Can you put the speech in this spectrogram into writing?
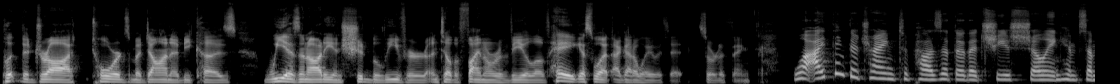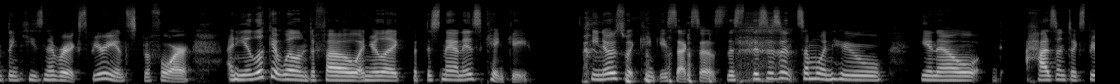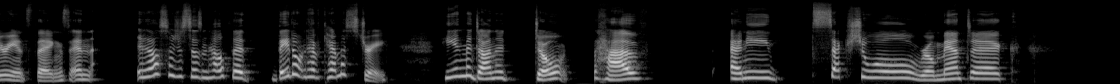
put the draw towards Madonna because we as an audience should believe her until the final reveal of, hey, guess what? I got away with it, sort of thing. Well, I think they're trying to posit though that she is showing him something he's never experienced before. And you look at Willem Dafoe and you're like, but this man is kinky. He knows what kinky sex is. This this isn't someone who, you know, hasn't experienced things. And it also just doesn't help that they don't have chemistry. He and Madonna don't have any sexual, romantic.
